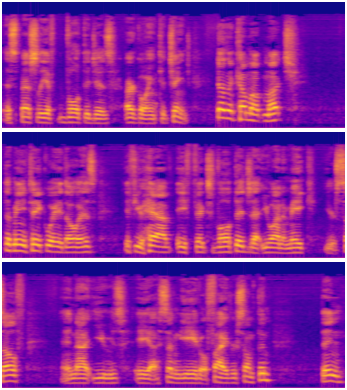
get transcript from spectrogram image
especially if voltages are going to change. Doesn't come up much. The main takeaway though is if you have a fixed voltage that you want to make yourself and not use a uh, 7805 or something, then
